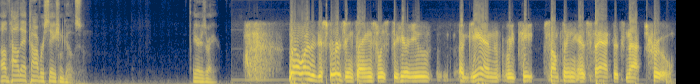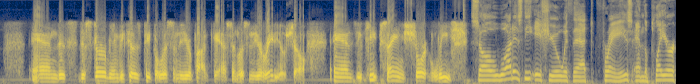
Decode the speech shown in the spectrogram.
of how that conversation goes. Here it is, right here. Well, one of the discouraging things was to hear you again repeat something as fact that's not true. And it's disturbing because people listen to your podcast and listen to your radio show. And you keep saying short leash. So, what is the issue with that phrase and the player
